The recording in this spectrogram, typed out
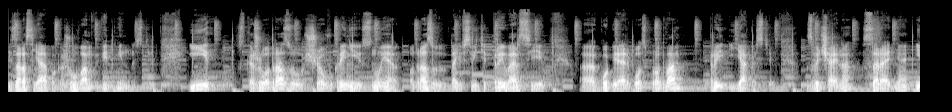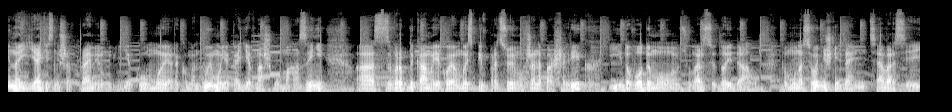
І зараз я покажу вам відмінності. І скажу одразу, що в Україні існує одразу, та й в світі три версії е, копії AirPods Pro 2, три якості: звичайна, середня і найякісніша преміум, яку ми рекомендуємо, яка є в нашому магазині, з виробниками якої ми співпрацюємо вже не перший рік, і доводимо цю версію до ідеалу. Тому на сьогоднішній день ця версія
